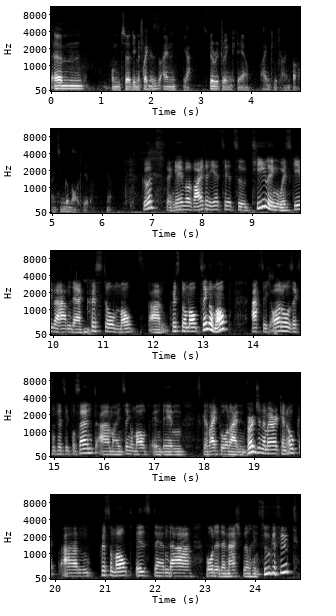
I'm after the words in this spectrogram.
Ähm, Und äh, dementsprechend ist es ein ja, Spirit Drink, der eigentlich einfach ein Single Malt wäre. Ja. Gut, dann gehen wir weiter jetzt hier zu Teeling Whisky. Wir haben der Crystal Malt, ähm, Crystal Malt Single Malt. 80 Euro, 46 Prozent. Ähm, ein Single Malt, in dem es gereicht wurde, ein Virgin American Oak ähm, Crystal Malt ist, denn da wurde der Mash Bill hinzugefügt.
